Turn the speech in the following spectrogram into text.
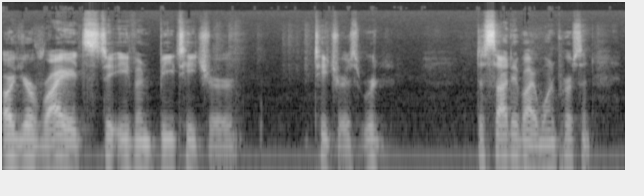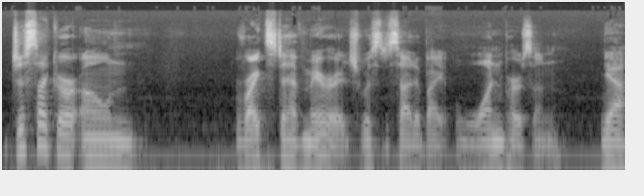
or your rights to even be teacher teachers were decided by one person, just like our own rights to have marriage was decided by one person. Yeah.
